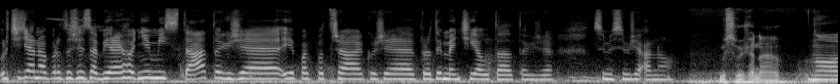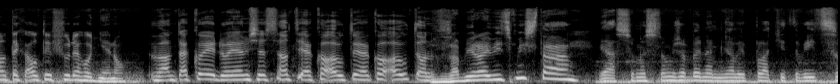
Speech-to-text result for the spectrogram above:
Určitě ano, protože zabírají hodně místa, takže je pak potřeba jakože pro ty menší auta, takže si myslím, že ano. Myslím, že ne. No, těch aut je všude hodně, no. Mám takový dojem, že snad jako auto jako auto. Zabírají víc místa. Já si myslím, že by neměli platit víc,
